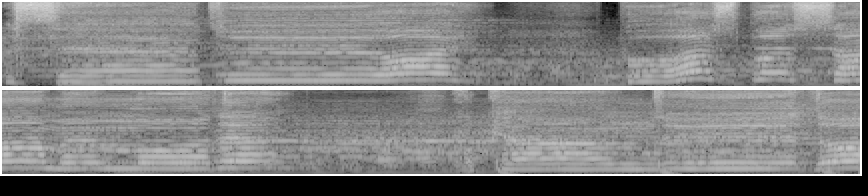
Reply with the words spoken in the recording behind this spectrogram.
Og ser du òg på oss på samme måte? Og kan du da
